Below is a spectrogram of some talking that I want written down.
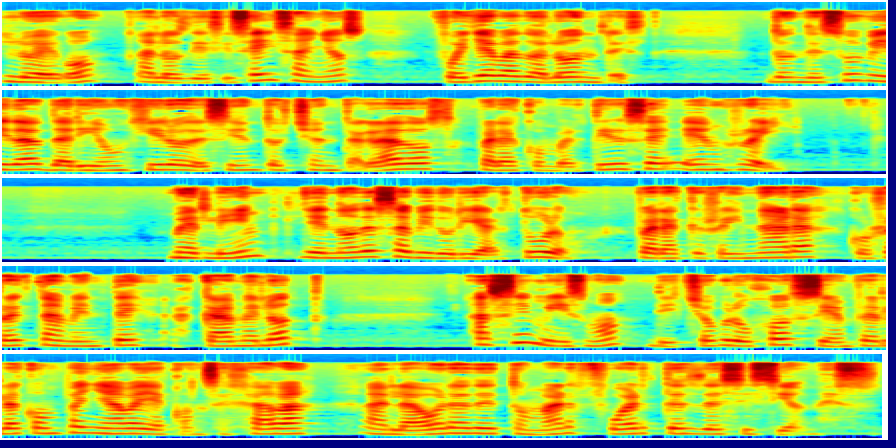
Luego, a los dieciséis años, fue llevado a Londres, donde su vida daría un giro de 180 grados para convertirse en rey. Merlín llenó de sabiduría a Arturo para que reinara correctamente a Camelot. Asimismo, dicho brujo siempre le acompañaba y aconsejaba a la hora de tomar fuertes decisiones.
